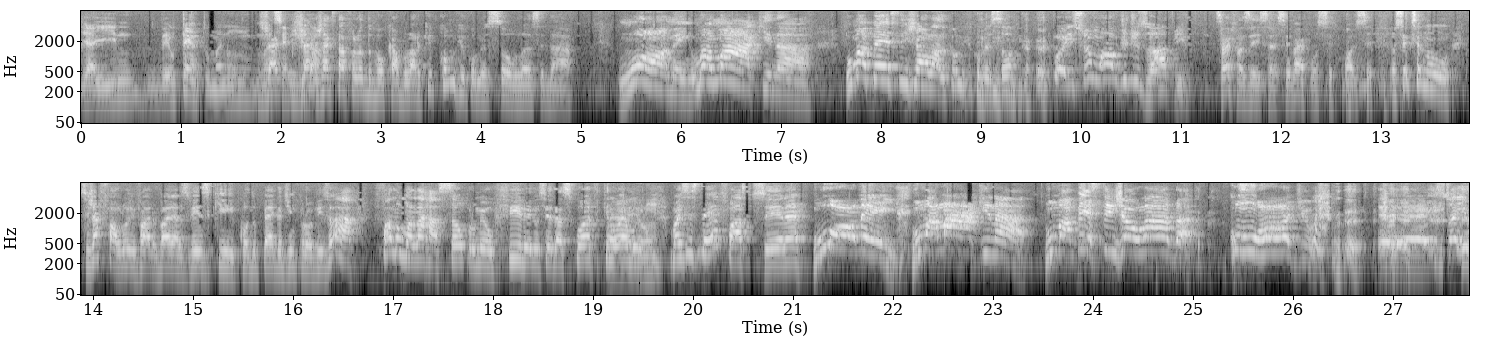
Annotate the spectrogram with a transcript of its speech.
E aí eu tento, mas não, não Já, é sempre que já, dá. já que você tá falando do vocabulário, que, como que começou o lance da. Um homem, uma máquina, uma besta enjaulada. Como que começou? Pô, isso é um áudio de zap. Você vai fazer isso aí? Você vai? Você pode ser. Eu sei que você não. Você já falou em várias, várias vezes que quando pega de improviso, ah, fala uma narração pro meu filho e não sei das quantas, que não É, é muito. não- Mas isso daí é fácil pra você, né? Um homem, uma máquina, uma besta enjaulada, com ódio. É, isso aí é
